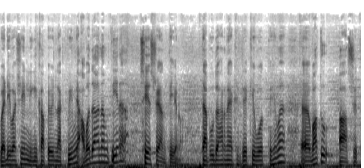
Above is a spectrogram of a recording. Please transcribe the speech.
වැඩි වශයෙන් ලිගි අපවෙන් ලක්වීම අවදානම් තියෙන ශේෂත්‍රයන් තියෙනවා. දැප උදාහරණයක් හිට කිවොත් එහෙම වතු ආශ්‍රිත.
